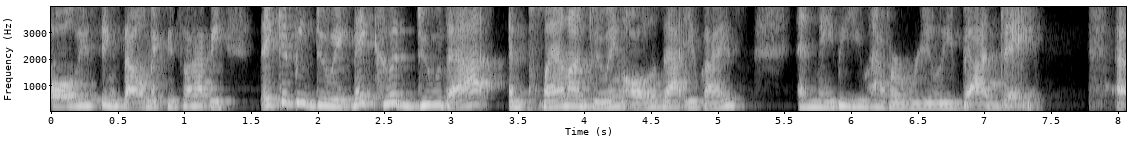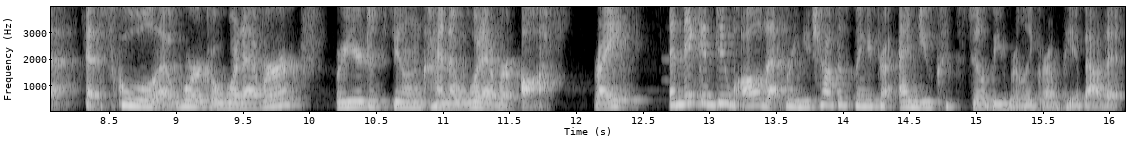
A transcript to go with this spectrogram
all these things that will make me so happy. They could be doing they could do that and plan on doing all of that you guys. And maybe you have a really bad day at, at school at work or whatever where you're just feeling kind of whatever off right? And they could do all that, bring you chocolates, bring you, fr- and you could still be really grumpy about it.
